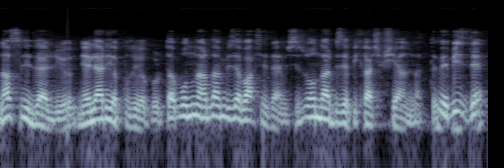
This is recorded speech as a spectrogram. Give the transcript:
Nasıl ilerliyor? Neler yapılıyor burada? Bunlardan bize bahseder misiniz? Onlar bize birkaç bir şey anlattı ve biz de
